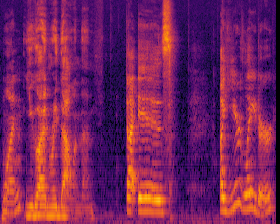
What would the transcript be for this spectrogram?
one. You go ahead and read that one then. That is a year later,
